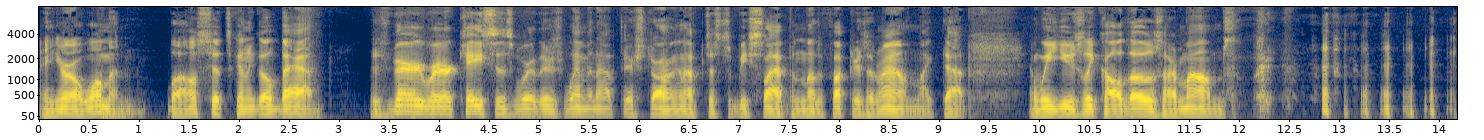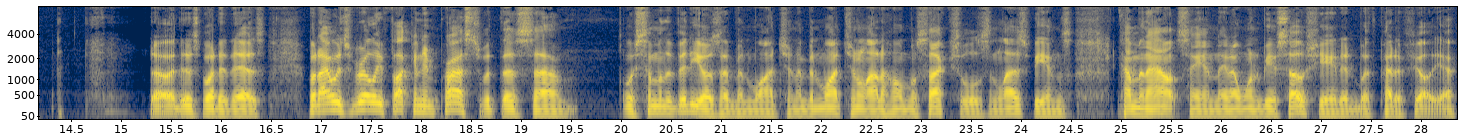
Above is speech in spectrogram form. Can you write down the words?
and you're a woman. Well, shit's going to go bad. There's very rare cases where there's women out there strong enough just to be slapping motherfuckers around like that. And we usually call those our moms. so it is what it is. But I was really fucking impressed with this, um, with some of the videos I've been watching. I've been watching a lot of homosexuals and lesbians coming out saying they don't want to be associated with pedophilia.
